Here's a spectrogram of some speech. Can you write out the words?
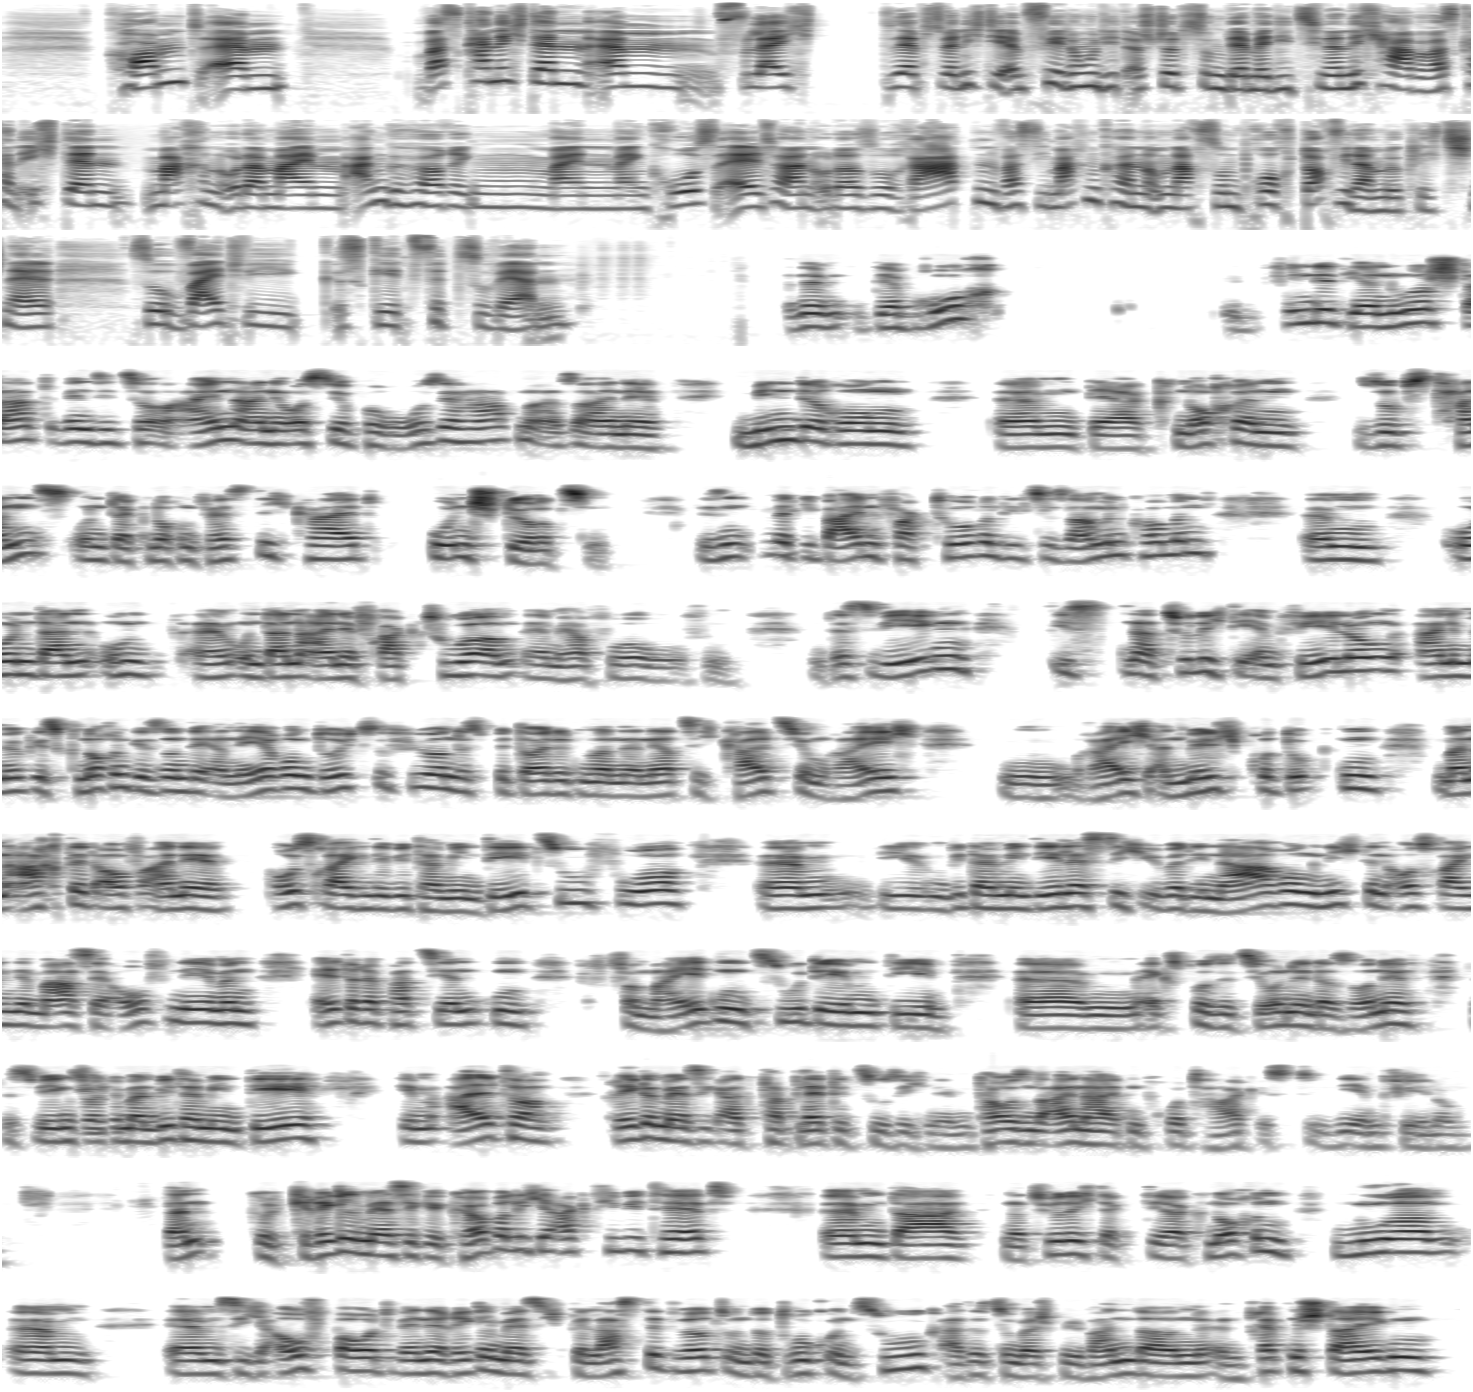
kommt. Ähm, was kann ich denn ähm, vielleicht selbst wenn ich die Empfehlung und die Unterstützung der Mediziner nicht habe, was kann ich denn machen oder meinem Angehörigen, meinen, meinen Großeltern oder so raten, was sie machen können, um nach so einem Bruch doch wieder möglichst schnell, so weit wie es geht, fit zu werden? Also der Bruch findet ja nur statt, wenn Sie zum einen eine Osteoporose haben, also eine Minderung ähm, der Knochensubstanz und der Knochenfestigkeit und Stürzen. Das sind immer die beiden Faktoren, die zusammenkommen ähm, und, dann, um, äh, und dann eine Fraktur ähm, hervorrufen. Und deswegen ist natürlich die Empfehlung, eine möglichst knochengesunde Ernährung durchzuführen. Das bedeutet, man ernährt sich kalziumreich, reich an Milchprodukten. Man achtet auf eine ausreichende Vitamin D-Zufuhr. Ähm, die Vitamin D lässt sich über die Nahrung nicht in ausreichendem Maße aufnehmen. Ältere Patienten vermeiden zudem die ähm, Exposition in der Sonne. Deswegen sollte man Vitamin D im Alter regelmäßig als Tablette zu sich nehmen. 1000 Einheiten pro Tag ist die Empfehlung. Dann regelmäßige körperliche Aktivität ähm, da natürlich der, der Knochen nur ähm, ähm, sich aufbaut, wenn er regelmäßig belastet wird unter Druck und Zug, also zum Beispiel Wandern, Treppensteigen.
